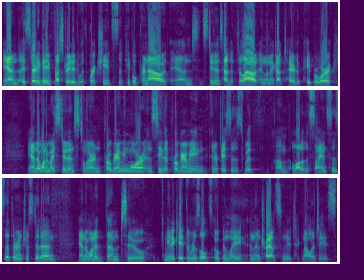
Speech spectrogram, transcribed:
And I started getting frustrated with worksheets that people print out and students had to fill out. And then I got tired of paperwork. And I wanted my students to learn programming more and see that programming interfaces with um, a lot of the sciences that they're interested in. And I wanted them to communicate the results openly and then try out some new technologies.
